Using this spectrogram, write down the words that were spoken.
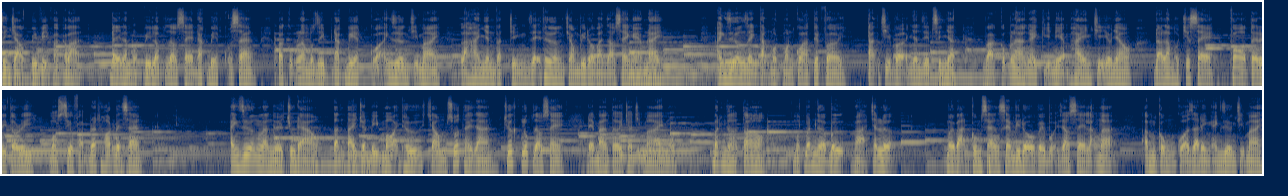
Xin chào quý vị và các bạn. Đây là một vlog giao xe đặc biệt của Sang và cũng là một dịp đặc biệt của anh Dương chị Mai là hai nhân vật chính dễ thương trong video bản giao xe ngày hôm nay. Anh Dương dành tặng một món quà tuyệt vời tặng chị vợ nhân dịp sinh nhật và cũng là ngày kỷ niệm hai anh chị yêu nhau. Đó là một chiếc xe Ford Territory, một siêu phẩm rất hot bên Sang. Anh Dương là người chu đáo, tận tay chuẩn bị mọi thứ trong suốt thời gian trước lúc giao xe để mang tới cho chị Mai một bất ngờ to, một bất ngờ bự và chất lượng. Mời bạn cùng sang xem video về buổi giao xe lãng mạn, ấm cúng của gia đình anh Dương chị Mai.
